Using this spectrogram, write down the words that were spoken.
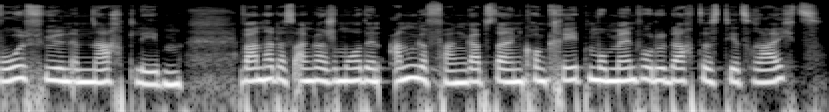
Wohlfühlen im Nachtleben. Wann hat das Engagement denn angefangen? Gab es da einen konkreten Moment, wo du dachtest, jetzt reicht's?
